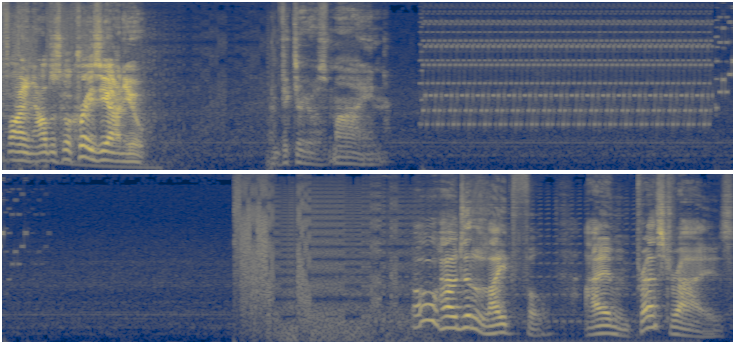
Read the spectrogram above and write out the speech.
Fine, I'll just go crazy on you. And victory was mine. Oh, how delightful. I am impressed, Reize.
